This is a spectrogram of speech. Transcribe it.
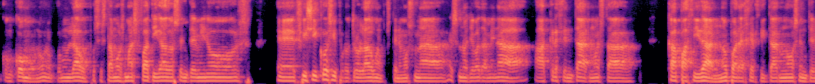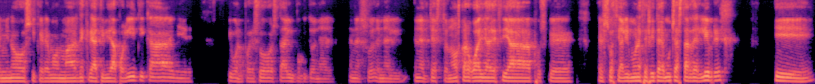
con cómo, ¿no? Por un lado, pues estamos más fatigados en términos eh, físicos y por otro lado, bueno, pues tenemos una, eso nos lleva también a, acrecentar nuestra capacidad, ¿no? Para ejercitarnos en términos, si queremos, más de creatividad política y, y bueno, por eso está ahí un poquito en el, en el, en el, en el texto, ¿no? Oscar Wilde ya decía pues que el socialismo necesita de muchas tardes libres y,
